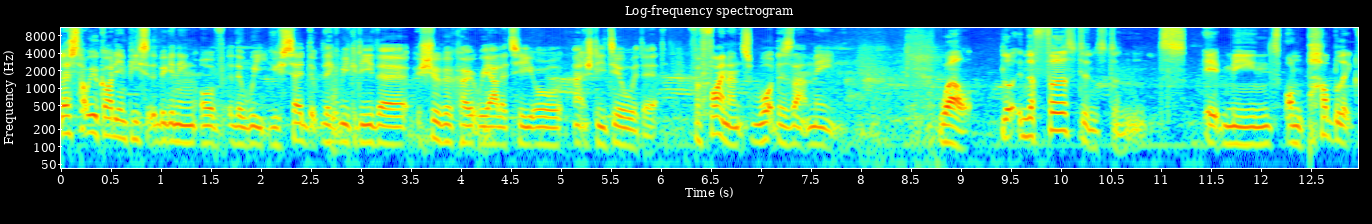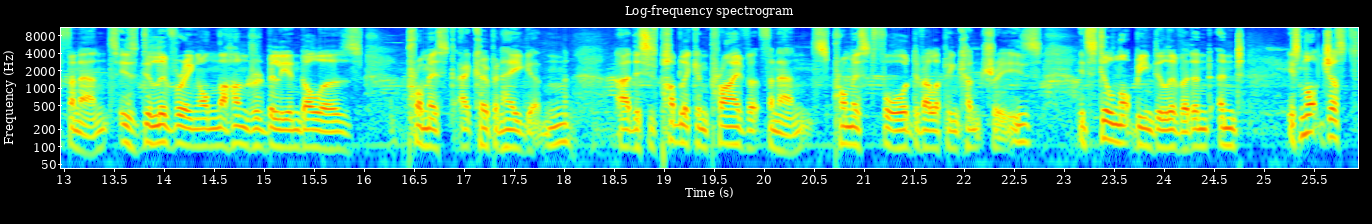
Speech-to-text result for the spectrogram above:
Let's start with your Guardian piece at the beginning of the week. You said that we could either sugarcoat reality or actually deal with it. For finance, what does that mean? Well, look, in the first instance, it means on public finance is delivering on the $100 billion promised at Copenhagen. Uh, this is public and private finance promised for developing countries. It's still not being delivered. And, and it's not just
